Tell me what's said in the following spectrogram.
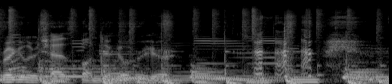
Regular Chaz Bundick over here.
